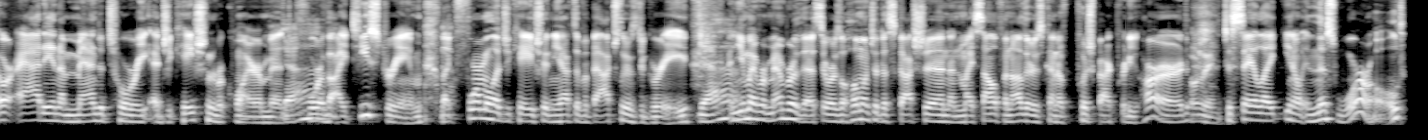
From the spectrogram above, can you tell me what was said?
or add in a mandatory education requirement Yeah. for the IT stream, like formal education. You have to have a bachelor's degree. Yeah. and you might remember this. There was a whole bunch of discussion, and myself and others kind of push back pretty hard Totally. to say, like, you know, in this world,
